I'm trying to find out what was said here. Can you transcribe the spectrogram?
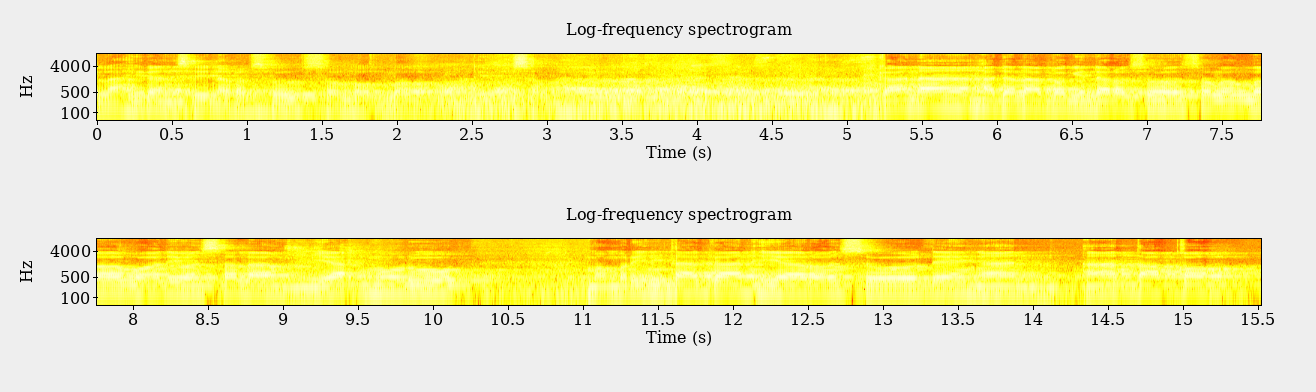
kelahiran Sayyidina Rasul sallallahu alaihi wasallam. Karena adalah baginda Rasul sallallahu alaihi wasallam ya'muru memerintahkan ya Rasul dengan ataqah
